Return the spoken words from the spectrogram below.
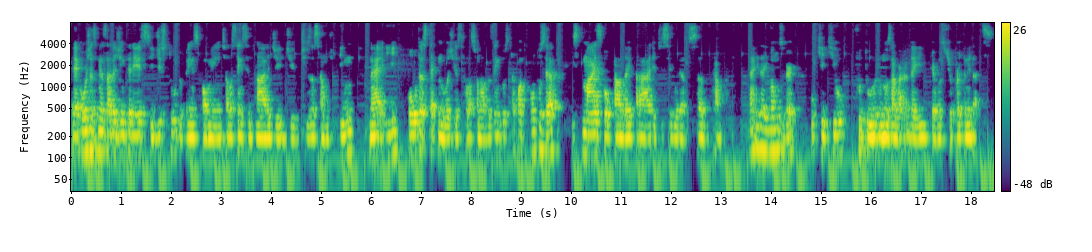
É, hoje as minhas áreas de interesse, de estudo principalmente, elas têm sido na área de, de utilização de PIM né, e outras tecnologias relacionadas à indústria 4.0, mais voltado aí para a área de segurança do trabalho. Né? E daí vamos ver o que, que o futuro nos aguarda aí em termos de oportunidades.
